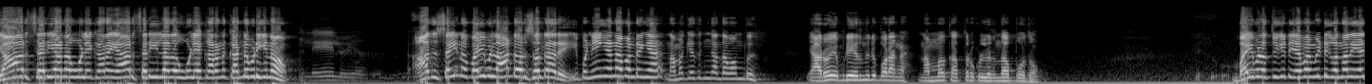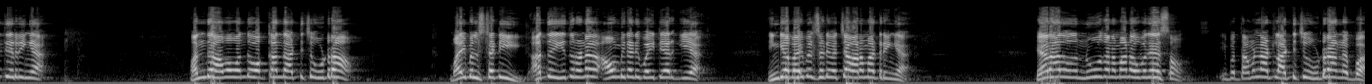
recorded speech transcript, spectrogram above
யார் சரியான ஊழியக்காரன் யார் சரியில்லாத ஊழியக்காரன் கண்டுபிடிக்கணும். அது செய்யணும். பைபிள் ஆண்டவர் சொல்றாரு. இப்போ நீங்க என்ன பண்றீங்க? நமக்கு எதுக்குங்க அந்த வம்பு? யாரோ எப்படி இருந்துட்டு போறாங்க? நம்ம கத்தருக்குள்ள இருந்தா போதும். பைபிளை தூக்கிட்டு எவன் வீட்டுக்கு வந்தாலும் ஏத்திடுறீங்க. வந்து அவன் வந்து உட்காந்து அடிச்சு விடுறான். Bible study. அது இதுன்னு அவன் பின்னாடி போயிட்டே இருக்கிய. இங்கே பைபிள் ஸ்டடி வச்சா வரமாட்டீங்க. யாராவது ஒரு நூதனமான உபதேசம். இப்போ தமிழ்நாட்டில் அடிச்சு விடுறாங்க இப்போ.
